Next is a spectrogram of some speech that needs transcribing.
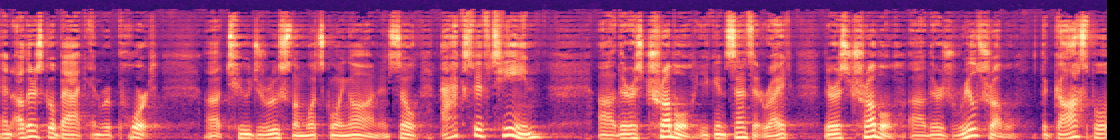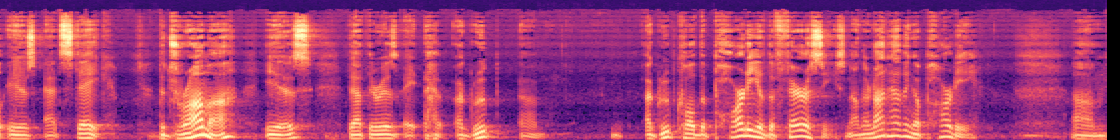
and others go back and report uh, to Jerusalem what's going on. And so, Acts 15, uh, there is trouble. You can sense it, right? There is trouble. Uh, there's real trouble. The gospel is at stake. The drama is that there is a, a group. Um, a group called the Party of the Pharisees. Now, they're not having a party. Um,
